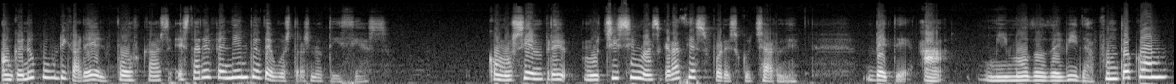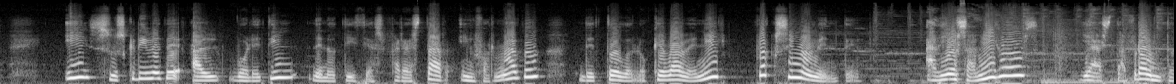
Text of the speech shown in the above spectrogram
Aunque no publicaré el podcast, estaré pendiente de vuestras noticias. Como siempre, muchísimas gracias por escucharme. Vete a mimododevida.com y suscríbete al boletín de noticias para estar informado de todo lo que va a venir próximamente. Adiós amigos y hasta pronto.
